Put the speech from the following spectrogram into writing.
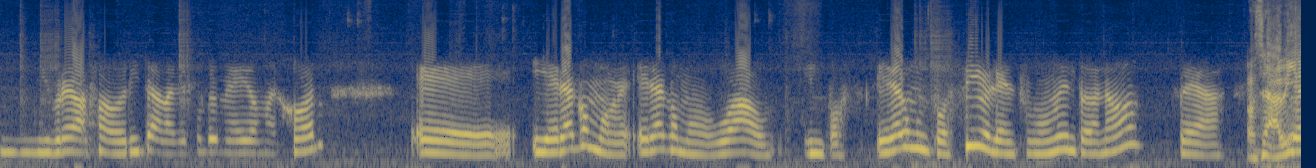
mi prueba favorita, la que siempre me ha ido mejor. Eh, y era como, era como, wow, era como imposible en su momento, ¿no? O sea, O sea, había,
